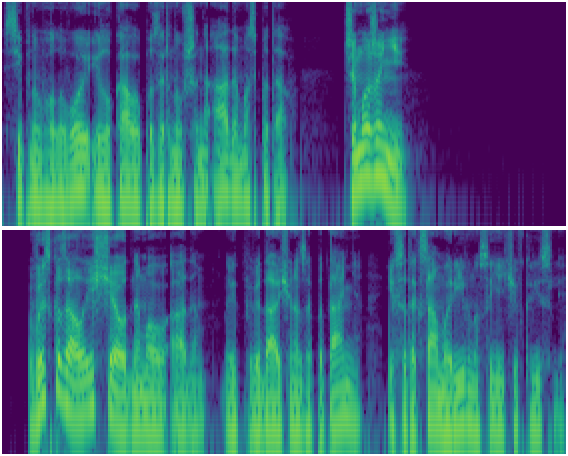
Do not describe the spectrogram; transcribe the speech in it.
сіпнув головою і, лукаво позирнувши на Адама, спитав Чи може ні? Ви сказали іще одне, мовив Адам, відповідаючи на запитання, і все так само рівно сидячи в кріслі.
